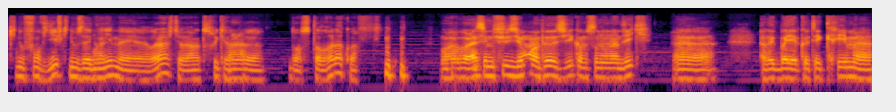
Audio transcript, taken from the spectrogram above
qui nous font vivre, qui nous Ouais, animent. Et euh, voilà, je dirais un truc un voilà. peu dans cet ordre-là, quoi. Voilà, c'est une fusion un peu aussi, comme son nom l'indique. Euh, avec, bah, y a le côté crime euh,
